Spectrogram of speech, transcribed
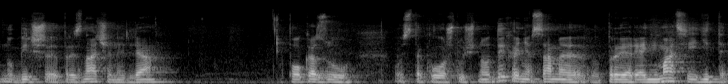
ну, більш призначений для показу ось такого штучного дихання саме при реанімації дітей.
